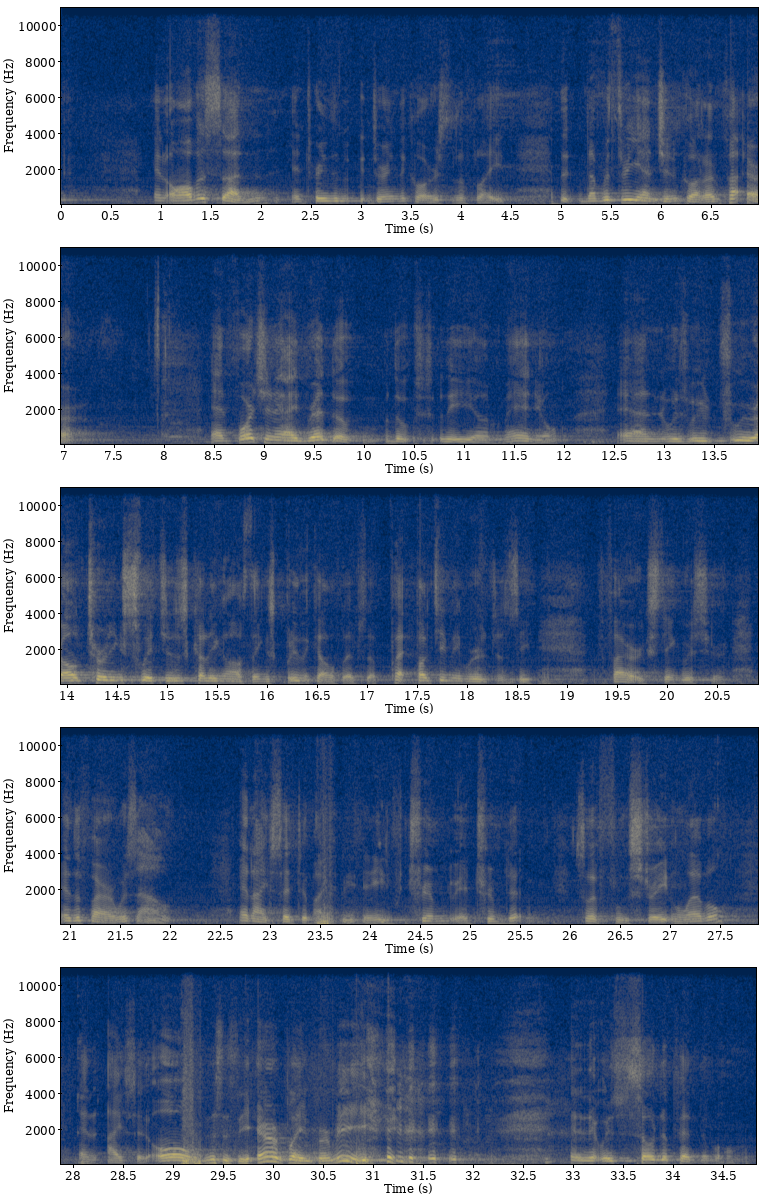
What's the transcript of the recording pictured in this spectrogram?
And all of a sudden, during the, during the course of the flight, the number three engine caught on fire. And fortunately, I'd read the, the, the uh, manual, and was, we, we were all turning switches, cutting off things, putting the flaps up, punching the emergency fire extinguisher, and the fire was out. And I said to my, and he trimmed, we had trimmed it, so it flew straight and level. And I said, oh, this is the airplane for me. and it was so dependable.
